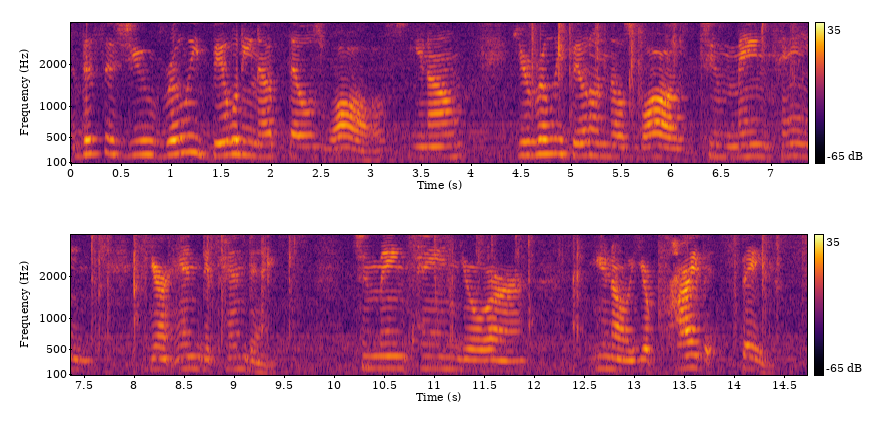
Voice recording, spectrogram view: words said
This is you really building up those walls, you know. You're really building those walls to maintain your independence, to maintain your, you know, your private space.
